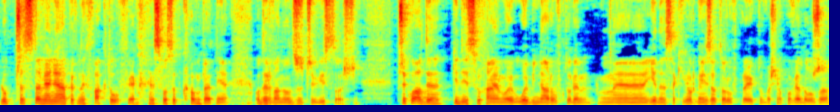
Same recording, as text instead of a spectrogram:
lub przedstawiania pewnych faktów w sposób kompletnie oderwany od rzeczywistości. Przykłady. Kiedyś słuchałem webinaru, w którym e, jeden z takich organizatorów projektu właśnie opowiadał, że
